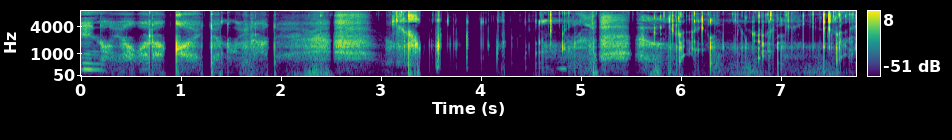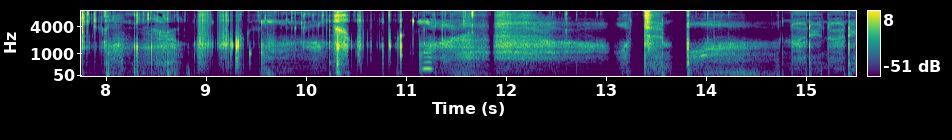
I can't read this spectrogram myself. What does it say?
いの柔らかい手のひらで。おちんぽぬりぬり。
